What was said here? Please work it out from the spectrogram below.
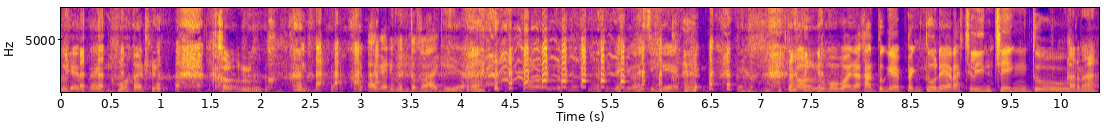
Gepeng. Waduh. Kalau lu Agak dibentuk lagi ya. Jadi masih gepeng. kalau lu mau banyak hantu gepeng tuh daerah Cilincing tuh. Karena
